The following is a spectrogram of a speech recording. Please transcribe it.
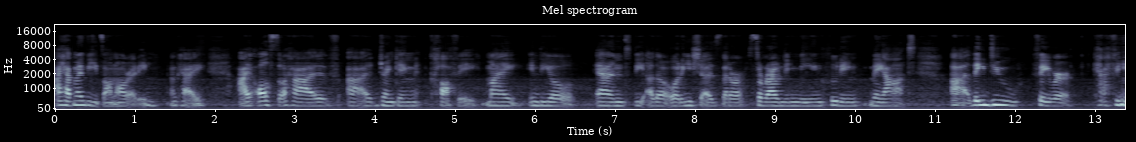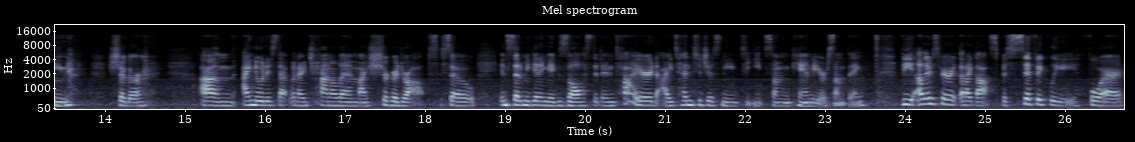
I have my beads on already. Okay. I also have uh, drinking coffee, my Indio and the other orishas that are surrounding me, including Mayat. Uh, they do favor caffeine, sugar. Um, I notice that when I channel them, my sugar drops. So instead of me getting exhausted and tired, I tend to just need to eat some candy or something. The other spirit that I got specifically for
